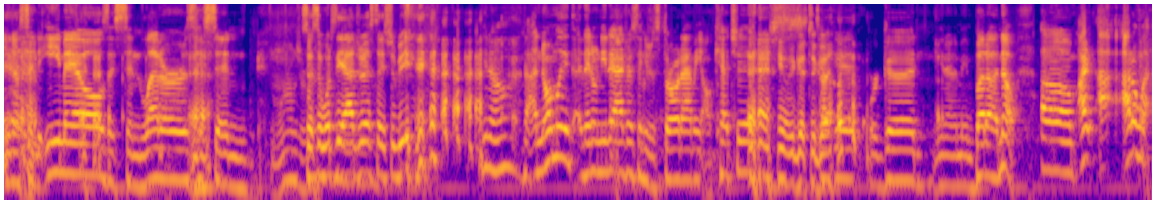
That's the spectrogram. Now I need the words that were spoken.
You know, send emails, they send letters, they send. So, so what's the address they should be? you know, I, normally they don't need an address. They can just throw it at me. I'll catch it. We're good to go. It, we're good. You know what I mean? But uh, no, um, I, I I don't.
